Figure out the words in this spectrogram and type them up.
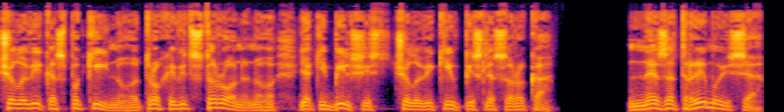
чоловіка спокійного, трохи відстороненого, як і більшість чоловіків після сорока. Не затримуйся,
